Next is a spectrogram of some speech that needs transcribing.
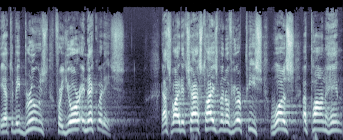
He had to be bruised for your iniquities. That's why the chastisement of your peace was upon him.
